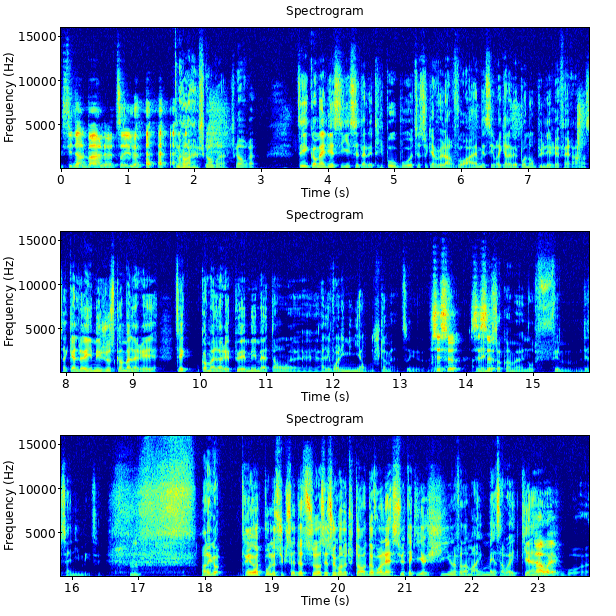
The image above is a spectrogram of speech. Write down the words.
finalement, là, tu sais, là. Ouais, je comprends, je comprends. Tu sais, comme Alice, il est ici, elle a trippé au bout, c'est sûr qu'elle veut la revoir, mais c'est vrai qu'elle avait pas non plus les références. Qu'elle l'a aimé juste comme elle aurait, comme elle aurait pu aimer, mettons, euh, aller voir Les Mignons, justement, c'est ça, Elle c'est aimait ça. ça. comme un autre film, dessin animé, tu sais. Mm. Les gars, très hâte pour le succès de ça. C'est sûr qu'on a tout hâte de voir la suite avec Yoshi, on a fait de même, mais ça va être quand? Ah ouais. Euh,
